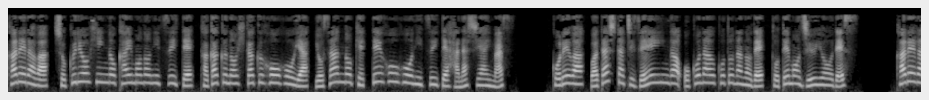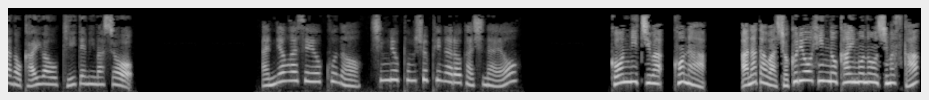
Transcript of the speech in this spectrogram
彼らは食料品の買い物について価格の比較方法や予算の決定方法について話し合います。これは私たち全員が行うことなのでとても重要です。彼らの会話を聞いてみましょう。 안녕하세요 코너. 식료품 쇼핑하러 가시나요? こんにちは、コナー。あなたは食料品の買い物をしますか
